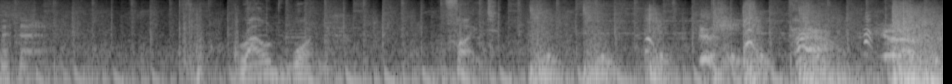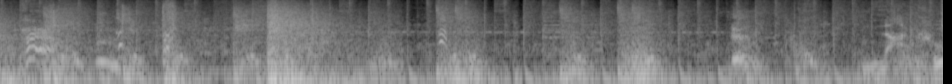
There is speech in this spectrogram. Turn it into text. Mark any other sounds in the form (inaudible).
(laughs) Round one. Fight. Not cool.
